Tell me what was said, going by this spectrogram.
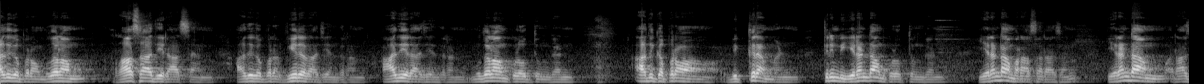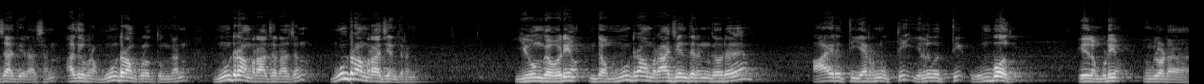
அதுக்கப்புறம் முதலாம் ராசாதிராசன் அதுக்கப்புறம் வீரராஜேந்திரன் ஆதிராஜேந்திரன் முதலாம் குலோத்துங்கன் அதுக்கப்புறம் விக்ரமன் திரும்பி இரண்டாம் குலோத்துங்கன் இரண்டாம் ராசராசன் இரண்டாம் ராஜாதிராசன் அதுக்கப்புறம் மூன்றாம் குலோத்துங்கன் மூன்றாம் ராஜராஜன் மூன்றாம் ராஜேந்திரன். இவங்க வரையும் இந்த மூன்றாம் ராஜேந்திரன்கிற ஆயிரத்தி இரநூத்தி எழுவத்தி ஒம்பது. இதில் முடியும். இவங்களோட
